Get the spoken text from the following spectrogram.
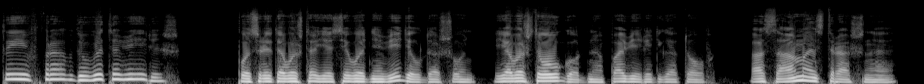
«Ты вправду в это веришь?» «После того, что я сегодня видел, Дашунь, я во что угодно поверить готов. А самое страшное,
